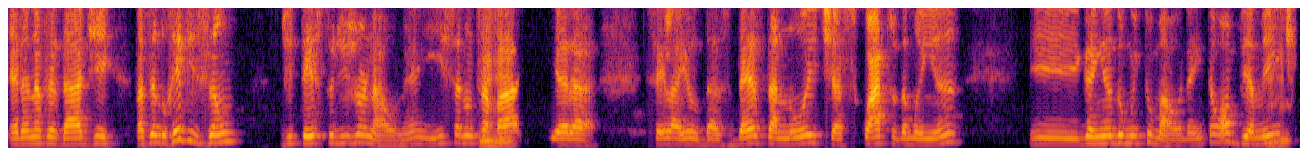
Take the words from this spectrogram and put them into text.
era na verdade fazendo revisão de texto de jornal, né? E isso era um uhum. trabalho uhum. que era, sei lá, eu, das 10 da noite às 4 da manhã, e ganhando muito mal, né? Então, obviamente,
